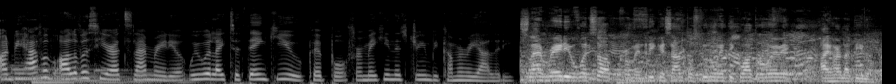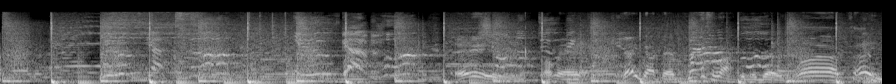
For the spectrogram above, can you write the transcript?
On behalf of all of us here at Slam Radio, we would like to thank you, Pitbull, for making this dream become a reality. Slam Radio, what's up? From Enrique Santos, 1249, iHeart Latino. Hey, my man, they got that Prince rocking today. Well, I tell you.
